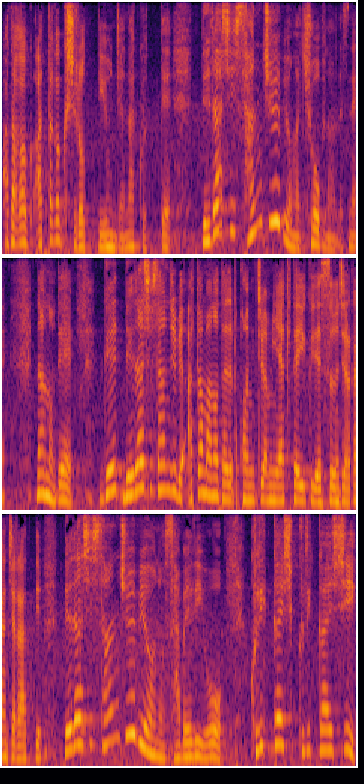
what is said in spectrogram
あったかく、あったかくしろっていうんじゃなくって、出だし30秒が勝負なんですね。なので、で、出だし30秒、頭の、例えば、こんにちは、宮北ゆきです、うんちゃらかんちゃらっていう、出だし30秒の喋りを繰り返し繰り返し、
